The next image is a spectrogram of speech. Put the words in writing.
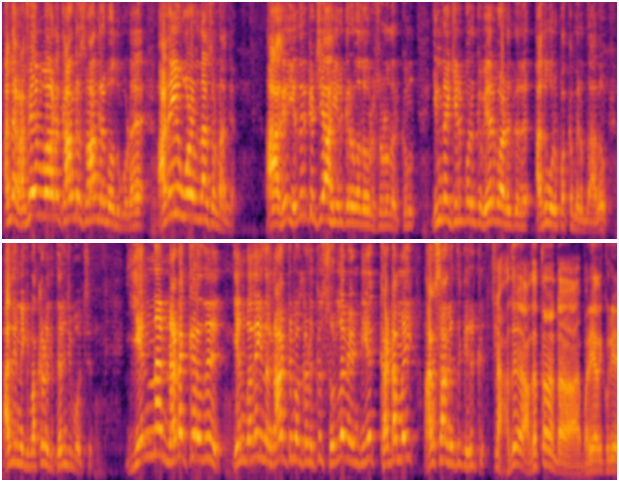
அந்த ரஃபேல் விமானம் காங்கிரஸ் வாங்குற போது கூட அதையும் ஊழல் தான் சொன்னாங்க. ஆக எதிர்க்கட்சியாக இருக்கிறவர் சொன்னதற்கும் இன்றைக்கு இருப்பதற்கு வேறுபாடு இருக்கிறது அது ஒரு பக்கம் இருந்தாலும் அது இன்னைக்கு மக்களுக்கு தெரிஞ்சு போச்சு. என்ன நடக்கிறது என்பதை இந்த நாட்டு மக்களுக்கு சொல்ல வேண்டிய கடமை அரசாங்கத்துக்கு இருக்கு. இல்ல அது அதைத்தான் மரியாதைக்குரிய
